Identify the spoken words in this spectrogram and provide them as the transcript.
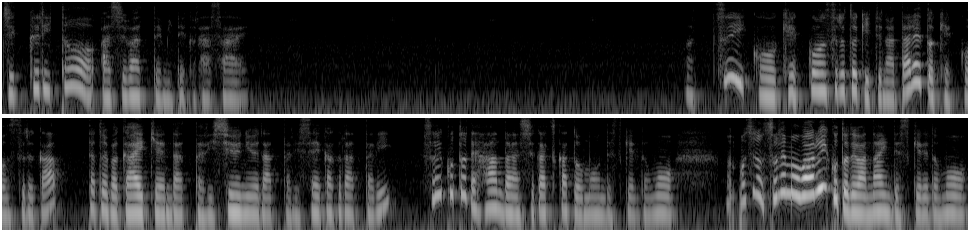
じっくりと味わってみてください。ついこう結婚する時っていうのは誰と結婚するか？例えば外見だったり収入だったり性格だったりそういうことで判断しがちかと思うんですけれどももちろんそれも悪いことではないんですけれども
